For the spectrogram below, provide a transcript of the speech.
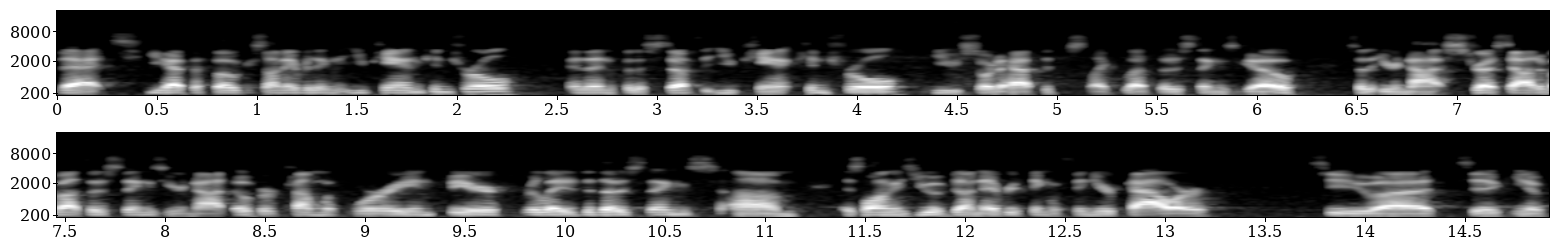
that you have to focus on everything that you can control. And then for the stuff that you can't control, you sort of have to just like let those things go so that you're not stressed out about those things. You're not overcome with worry and fear related to those things. Um, as long as you have done everything within your power to uh, to you know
